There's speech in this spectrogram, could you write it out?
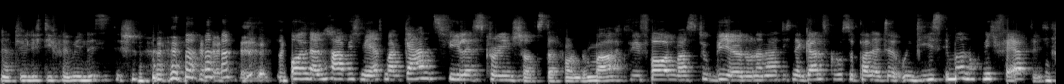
Natürlich die feministischen. und dann habe ich mir erstmal ganz viele Screenshots davon gemacht, wie Frauen masturbieren. Und dann hatte ich eine ganz große Palette und die ist immer noch nicht fertig.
